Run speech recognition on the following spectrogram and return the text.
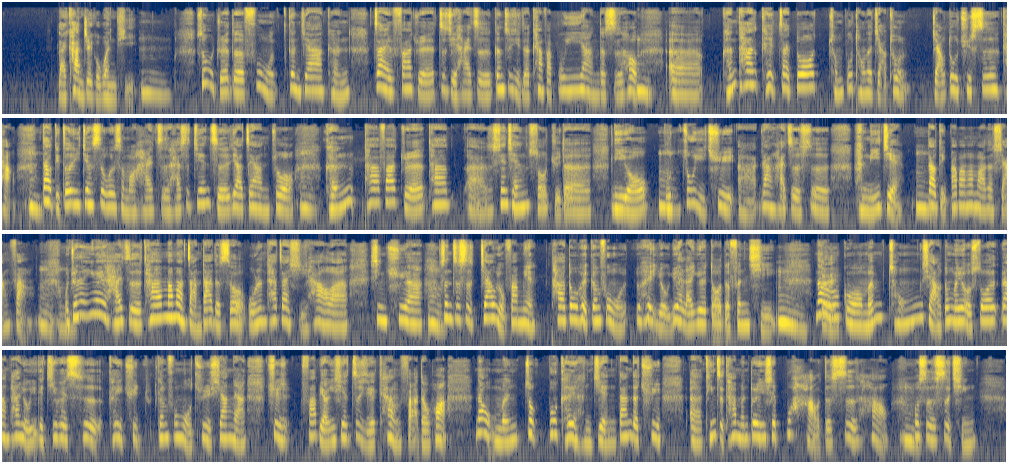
来看这个问题。嗯，所以我觉得父母更加可能在发觉自己孩子跟自己的看法不一样的时候，嗯呃，可能他可以再多从不同的角度角度去思考，嗯到底这一件事为什么孩子还是坚持要这样做？嗯可能他发觉他呃先前所举的理由嗯。不足以去啊、让孩子是很理解嗯。到底爸爸妈妈的想法。嗯，我觉得，因为孩子他慢慢长大的时候，无论他在喜好啊、兴趣啊，嗯。甚至是交友方面，他都会跟父母会有越来越多的分歧。嗯，那如果我们从小都没有说让他有一个机会是可以去跟父母去商量、去发表一些自己的看法的话，那我们就不可以很简单的去呃停止他们对一些不好的嗜好嗯或是事情。嗯，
